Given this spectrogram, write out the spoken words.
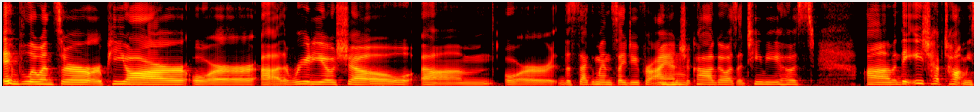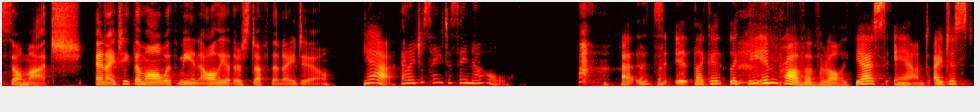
influencer or PR or uh, the radio show um, or the segments I do for Ion Chicago as a TV host. Um, they each have taught me so much, and I take them all with me in all the other stuff that I do. Yeah. And I just hate to say no. Uh, it's it, like I, like the improv of it all. Yes, and I just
